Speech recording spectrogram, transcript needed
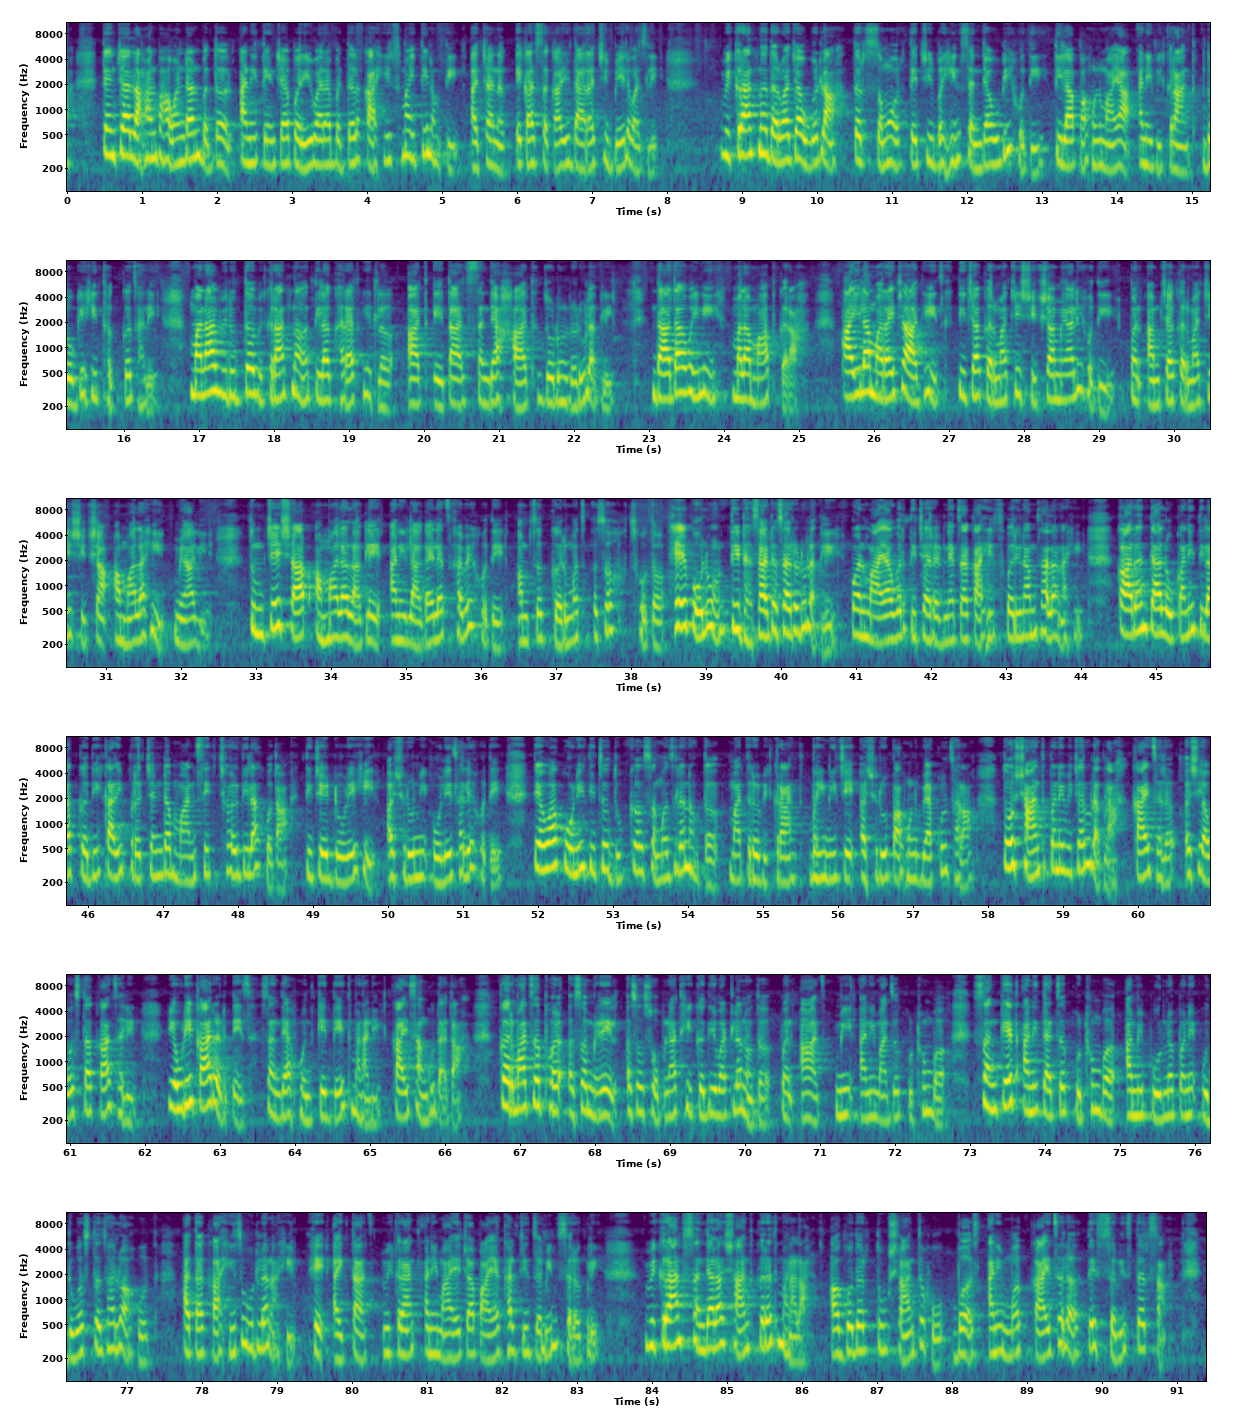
त्यांच्या लहान भावंडांबद्दल आणि त्यांच्या परिवाराबद्दल काहीच माहिती नव्हती. अचानक एका सकाळी दाराची बेल वाजली. विक्रांतनं दरवाजा उघडला तर समोर त्याची बहीण संध्या उभी होती. तिला पाहून माया आणि विक्रांत दोघेही थक्क झाले. मनाविरुद्ध विक्रांतनं तिला घरात घेतलं. आत येताच संध्या हात जोडून रडू लागली. दादा वहिनी मला माफ करा. आईला मरायच्या आधीच तिच्या कर्माची शिक्षा मिळाली होती पण आमच्या कर्माची शिक्षा आम्हालाही मिळाली. तुमचे शाप आम्हाला लागले आणि लागायलाच हवे होते. आमचं कर्मच असंच होतं. हे बोलून ती ढसाढसा रडू लागली. पण मायावर तिच्या रडण्याचा काहीच परिणाम झाला नाही. कारण त्या लोकांनी तिला कधी काळी प्रचंड मानसिक छळ दिला होता. तिचे डोळेही अश्रूंनी ओले झाले होते. तेव्हा कोणी तिचं दुःख समजलं नव्हतं. मात्र विक्रांत बहिणीचे अश्रू पाहून व्याकुळ झाला. तो शांतपणे विचारू लागला काय झालं? अशी अवस्था का झाली? एवढी का रडतेस? संध्या हुंदके देत म्हणाली काय सांगू दादा? कर्माचं फळ असं मिळेल असं स्वप्नातही कधी वाटलं नव्हतं. पण आज मी आणि माझं कुटुंब संकेत आणि त्याचं कुटुंब आम्ही पूर्णपणे उद्ध्वस्त झालो आहोत. आता काहीच उरलं नाही. हे ऐकताच विक्रांत आणि मायेच्या पायाखालची जमीन सरकली. विक्रांत संध्याला शांत करत म्हणाला अगोदर तू शांत हो बस आणि मग काय झालं ते सविस्तर सांग.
